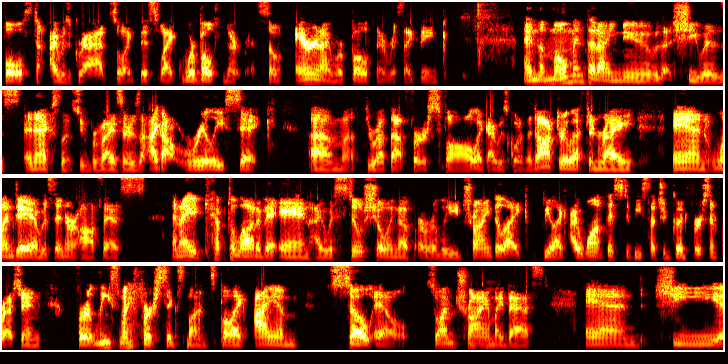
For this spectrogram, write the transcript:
full, st- I was grad, so like this, like we're both nervous. So aaron and I were both nervous, I think. And the moment that I knew that she was an excellent supervisor is I got really sick um, throughout that first fall. Like I was going to the doctor left and right. And one day I was in her office and I had kept a lot of it in. I was still showing up early, trying to like be like, I want this to be such a good first impression for at least my first six months. But like I am so ill. So I'm trying mm-hmm. my best. And she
